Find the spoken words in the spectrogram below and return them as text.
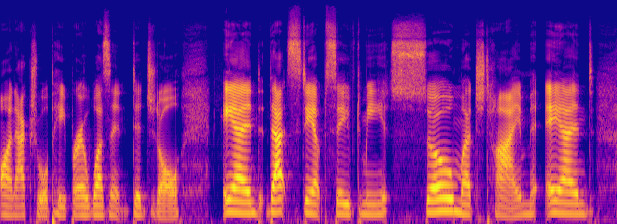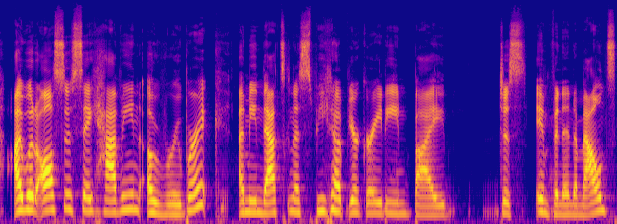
on actual paper, it wasn't digital. And that stamp saved me so much time. And I would also say having a rubric, I mean, that's going to speed up your grading by just infinite amounts.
